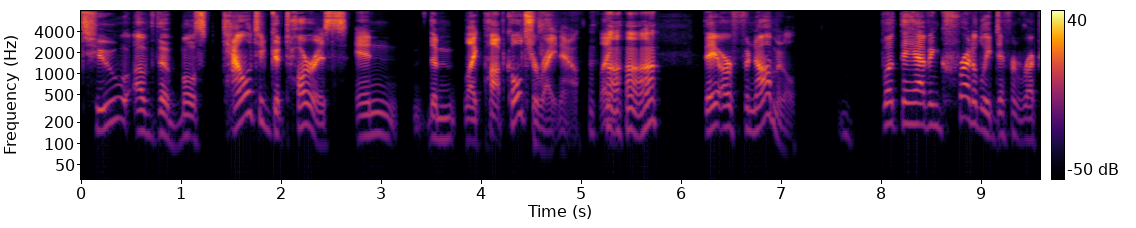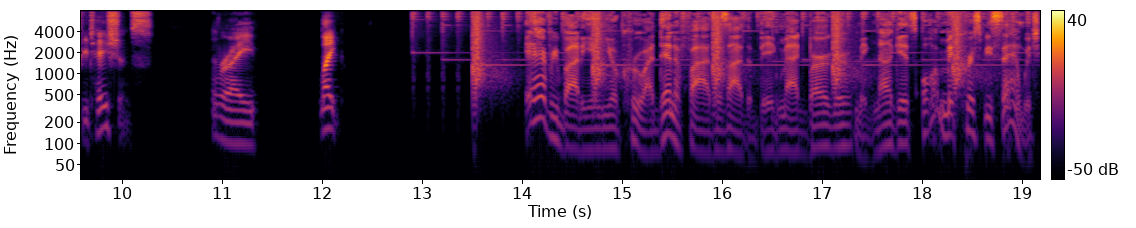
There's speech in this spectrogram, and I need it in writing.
two of the most talented guitarists in the like pop culture right now. Like uh-huh. they are phenomenal, but they have incredibly different reputations. Right. Like Everybody in your crew identifies as either Big Mac Burger, McNuggets, or McCrispy Sandwich.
